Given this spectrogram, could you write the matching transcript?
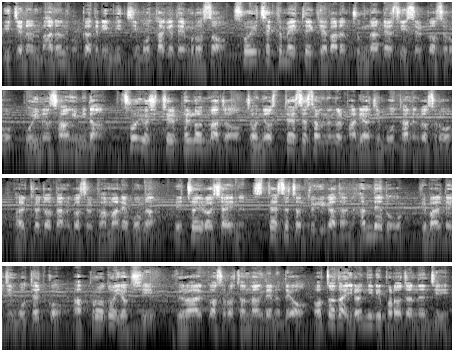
이제는 많은 국가들이 믿지 못하게 됨으로써 수호이 체크메이트의 개발은 중단될 수 있을 것으로 보이는 상황입니다. 수57 펠론마저 전혀 스텔스 성능을 발휘하지 못하는 것으로 밝혀졌다는 것을 감안해 보면 애초에 러시아에는 스텔스 전투기가 단 한 대도 개발되지 못했고 앞으로도 역시 그러할 것으로 전망되는데요. 어쩌다 이런 일이 벌어졌는지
